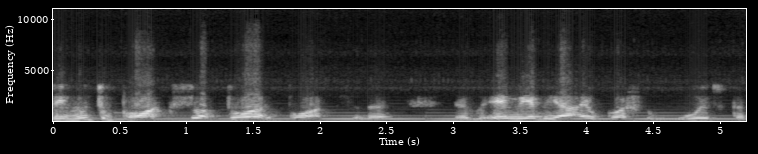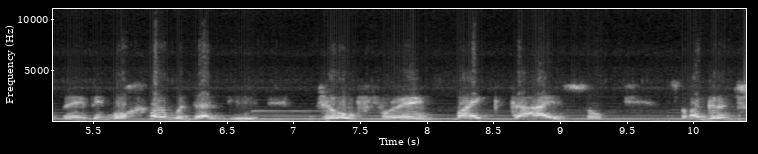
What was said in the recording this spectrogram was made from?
vi muito boxe, eu adoro boxe, né? MMA eu gosto muito também. Vi Mohamed Ali, Joe Frame, Mike Tyson. São grandes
